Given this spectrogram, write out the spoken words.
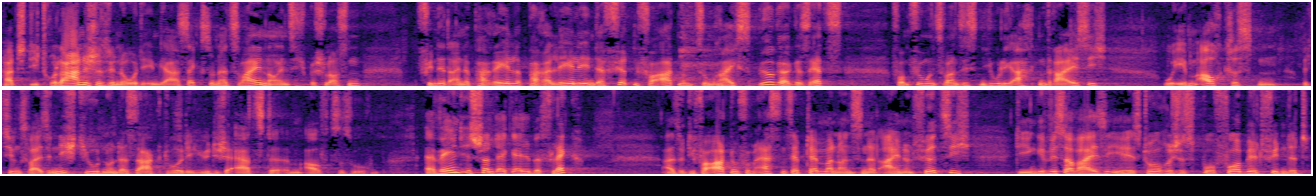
hat die Trollanische Synode im Jahr 692 beschlossen, findet eine Parallele in der vierten Verordnung zum Reichsbürgergesetz, vom 25. Juli 38, wo eben auch Christen beziehungsweise Nichtjuden untersagt wurde, jüdische Ärzte ähm, aufzusuchen. Erwähnt ist schon der gelbe Fleck, also die Verordnung vom 1. September 1941, die in gewisser Weise ihr historisches Vorbild findet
